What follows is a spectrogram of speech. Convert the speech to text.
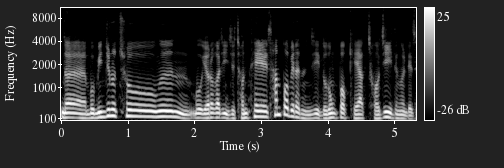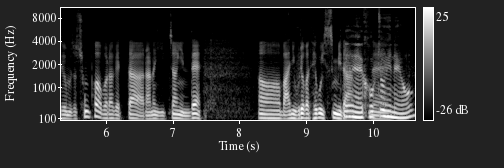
네, 뭐 민주노총은 뭐 여러 가지 이제 전태일 3법이라든지 노동법 계약 저지 등을 내세우면서 총파업을 하겠다라는 입장인데 어, 많이 우려가 되고 있습니다. 네, 걱정이네요.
